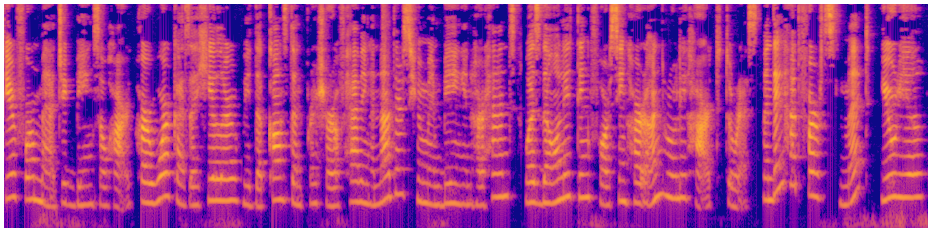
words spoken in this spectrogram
4 magic being so hard. Her work as a healer with the constant pressure of having another's human being in her hands was the only thing forcing her unruly heart to rest. When they had first met, Yurial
